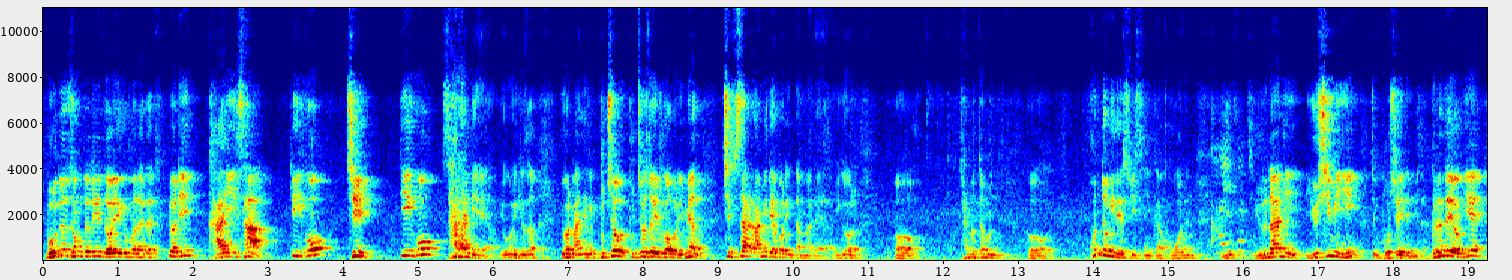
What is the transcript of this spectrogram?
모든 성도들이 너에게 보내다 특별히 가이사 띄고 집 띄고 사람이에요. 이거 그래서 이걸 만약에 붙여 붙여서 읽어버리면 집 사람이 돼 버린단 말이에요. 이걸 어 잘못하면 그 혼동이 될 수 있으니까 그거는 유, 유난히 유심히 좀 보셔야 됩니다. 그런데 여기에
